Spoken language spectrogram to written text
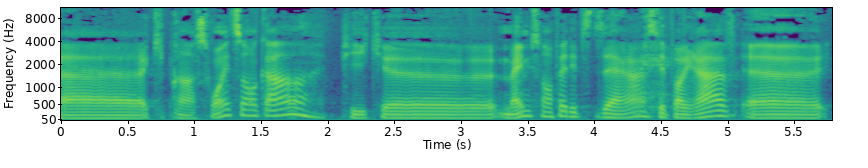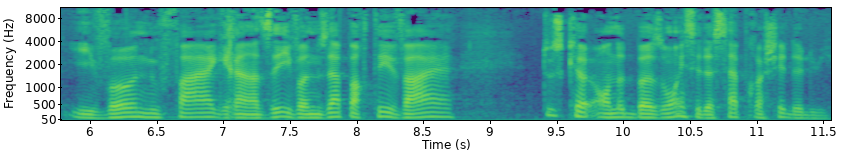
euh, qu'il prend soin de son corps, puis que même si on fait des petites erreurs, c'est pas grave. Euh, il va nous faire grandir, il va nous apporter vers tout ce qu'on a de besoin, c'est de s'approcher de lui.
